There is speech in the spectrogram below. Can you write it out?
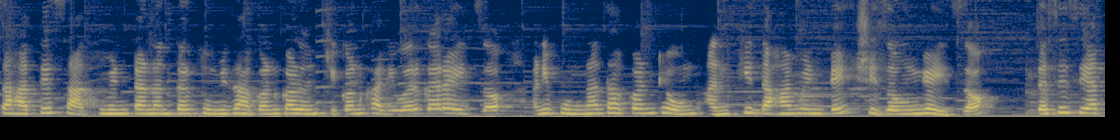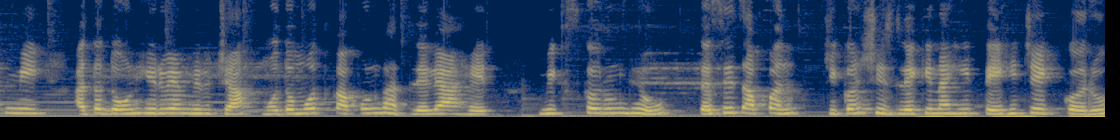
सहा ते सात मिनिटानंतर तुम्ही झाकण काढून चिकन खालीवर करायचं आणि पुन्हा झाकण ठेवून आणखी दहा मिनिटे शिजवून घ्यायचं. तसेच यात मी आता दोन हिरव्या मिरच्या मोदोमोद कापून घातलेल्या आहेत. मिक्स करून घेऊ. तसेच आपण चिकन शिजले की नाही तेही चेक करू.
